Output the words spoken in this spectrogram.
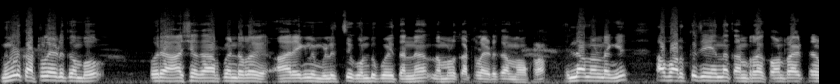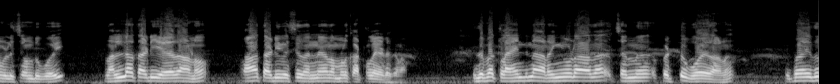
നിങ്ങൾ കട്ടള എടുക്കുമ്പോൾ ഒരു ആശ കാർപ്പന്ററെ ആരെങ്കിലും വിളിച്ച് കൊണ്ടുപോയി തന്നെ നമ്മൾ കട്ടള എടുക്കാൻ നോക്കണം. ഇല്ലാന്നുണ്ടെങ്കിൽ ആ വർക്ക് ചെയ്യുന്ന കൺട്രാ കോൺട്രാക്ടറെ വിളിച്ചുകൊണ്ട് പോയി നല്ല തടി ഏതാണോ ആ തടി വെച്ച് തന്നെ നമ്മൾ കട്ടള എടുക്കണം. ഇതിപ്പോൾ ക്ലയന്റിനെ അറിഞ്ഞുകൂടാതെ ചെന്ന് പെട്ടുപോയതാണ്. ഇപ്പോൾ ഇത്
